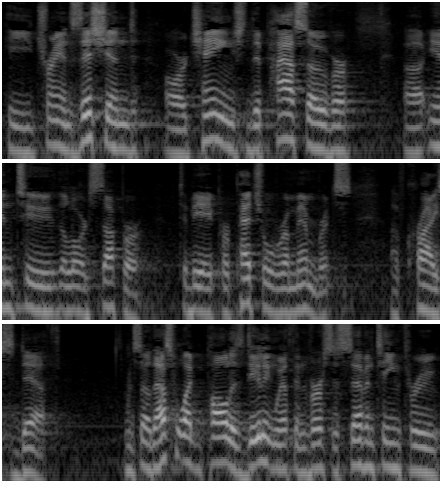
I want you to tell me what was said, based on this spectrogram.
he transitioned or changed the Passover uh, into the Lord's Supper to be a perpetual remembrance of Christ's death. And so that's what Paul is dealing with in verses 17 through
